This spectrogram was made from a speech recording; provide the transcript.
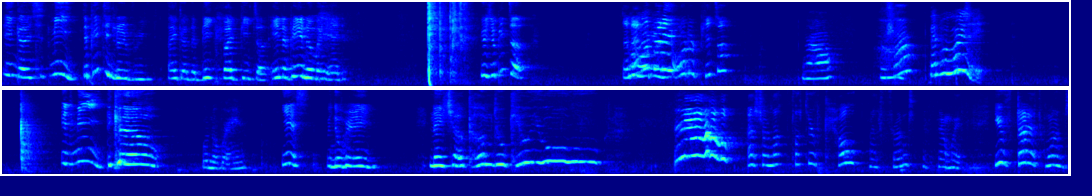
Hey guys, it's me, the pizza delivery. I got a big fat pizza in a pan on my head. Here's your pizza. Did Who ordered anybody order pizza? No. Huh? Then who is it? It's me, the cow. With no brain. Yes, with no brain. And I shall come to kill you. No! I shall not let you kill my friends and family. You've done it once.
